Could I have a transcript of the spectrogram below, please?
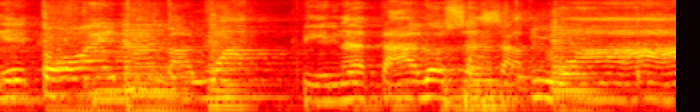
Ito ay nalalwa, pinatalo sa saklwan.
